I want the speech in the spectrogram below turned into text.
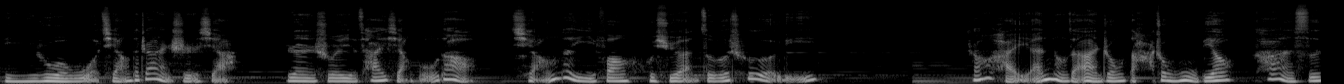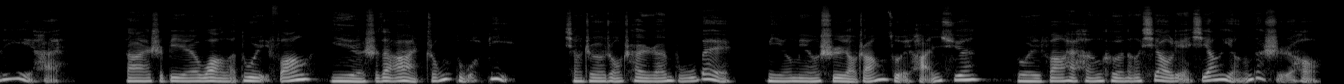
敌弱我强的战事下，任谁也猜想不到强的一方会选择撤离。张海岩能在暗中打中目标。看似厉害，但是别忘了，对方也是在暗中躲避。像这种趁人不备，明明是要张嘴寒暄，对方还很可能笑脸相迎的时候，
